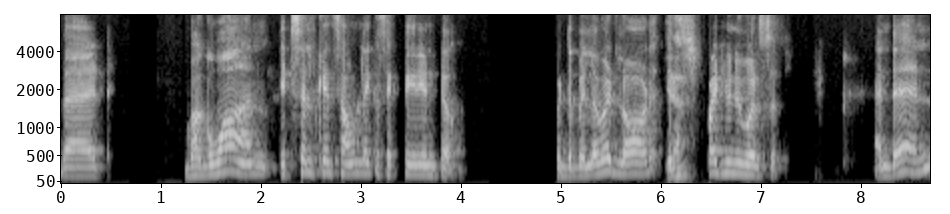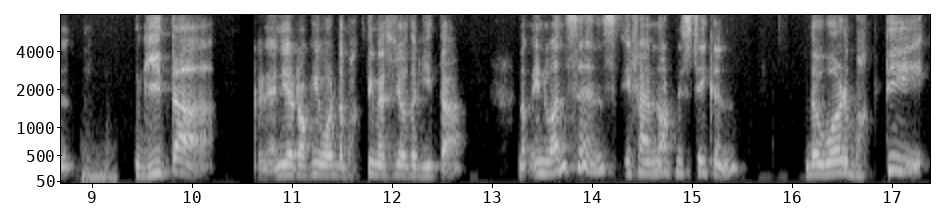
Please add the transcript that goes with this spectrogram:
that Bhagwan itself can sound like a sectarian term, but the beloved Lord Yes. is quite universal. And then Gita, and you're talking about the bhakti message of the Gita. Now, in one sense, if I'm not mistaken, the word bhakti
